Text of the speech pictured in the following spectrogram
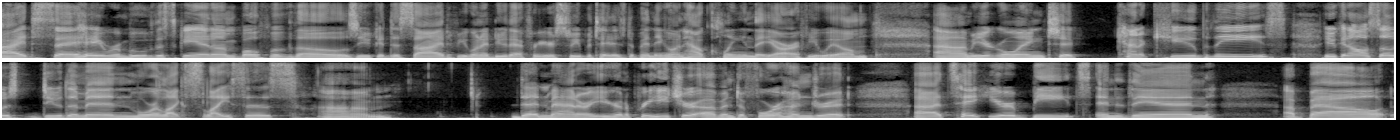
I'd say remove the skin on both of those. You could decide if you want to do that for your sweet potatoes, depending on how clean they are, if you will. Um, you're going to kind of cube these. You can also do them in more like slices. Um, doesn't matter. You're going to preheat your oven to 400. Uh, take your beets and then about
